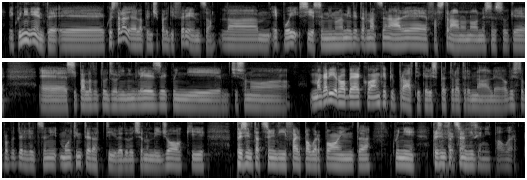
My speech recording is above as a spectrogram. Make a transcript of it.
E quindi niente, eh, questa è la, è la, principale differenza. La, e poi sì, essendo in un ambiente internazionale fa strano, no? nel senso che eh, si parla tutto il giorno in inglese, quindi ci sono magari robe ecco anche più pratiche rispetto alla triennale. Ho visto proprio delle lezioni molto interattive dove c'erano dei giochi, presentazioni di file PowerPoint, quindi presentazioni, presentazioni di PowerPoint,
